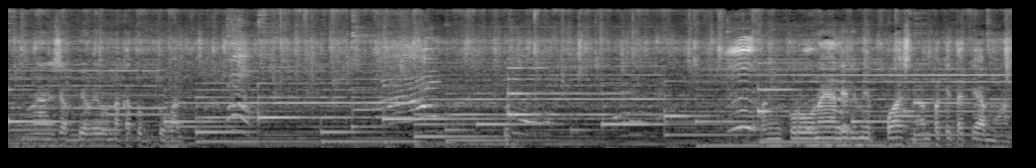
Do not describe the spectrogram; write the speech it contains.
Mga sa bilil nakatugtugan. Pang corona yan din puas na ang pakitakyamuhan.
